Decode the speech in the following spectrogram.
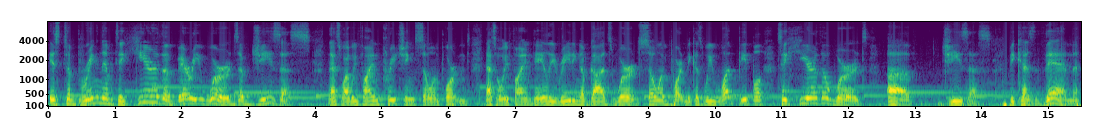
is to bring them to hear the very words of Jesus. That's why we find preaching so important. That's why we find daily reading of God's word so important because we want people to hear the words of Jesus because then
